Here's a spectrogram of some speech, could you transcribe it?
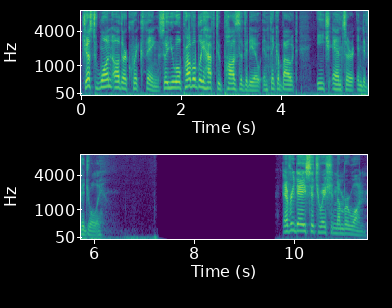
Just one other quick thing. So you will probably have to pause the video and think about each answer individually. Everyday situation number one.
